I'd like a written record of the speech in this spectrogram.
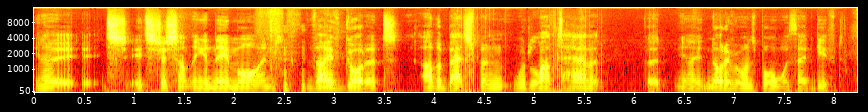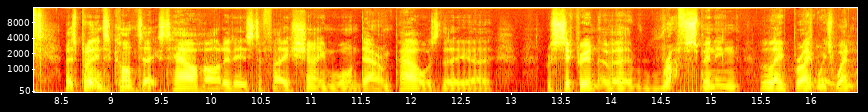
you know, it, it's, it's just something in their mind. They've got it. Other batsmen would love to have it. But, you know, not everyone's born with that gift. Let's put it into context how hard it is to face Shane Warne. Darren Powell was the uh, recipient of a rough spinning leg break which went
